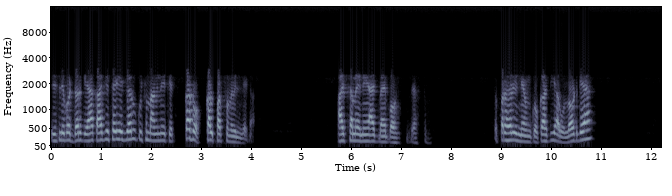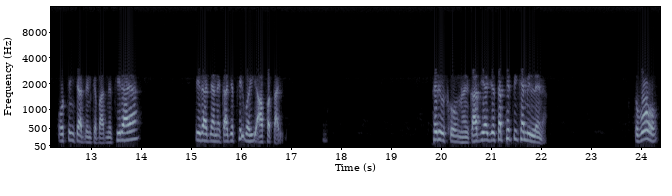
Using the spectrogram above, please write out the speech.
इसलिए वो डर गया, कहा जैसे ये ज़रूर कुछ मांगने के कर दो, कल परसों में मिल लेगा। आज समय नहीं, आज मैं बहुत व्यस्त हूँ। तो प्रहरी ने उनको कह दिया, वो लौट गया। वो तीन चार दिन के बाद में फिर आया। फिर राजा ने कहा फिर वही आफत आई। फिर उसको उन्होंने कहा दिया जैसा फिर पीछे मिल लेना। तो वो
